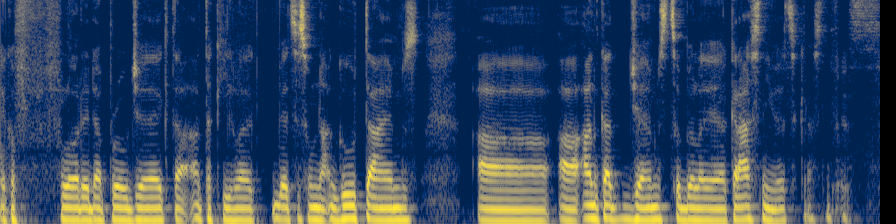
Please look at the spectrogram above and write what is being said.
jako Florida Project a, a takovýhle věci jsou na Good Times a, a Uncut Gems, co byly krásný věc, krásný film. Yes.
